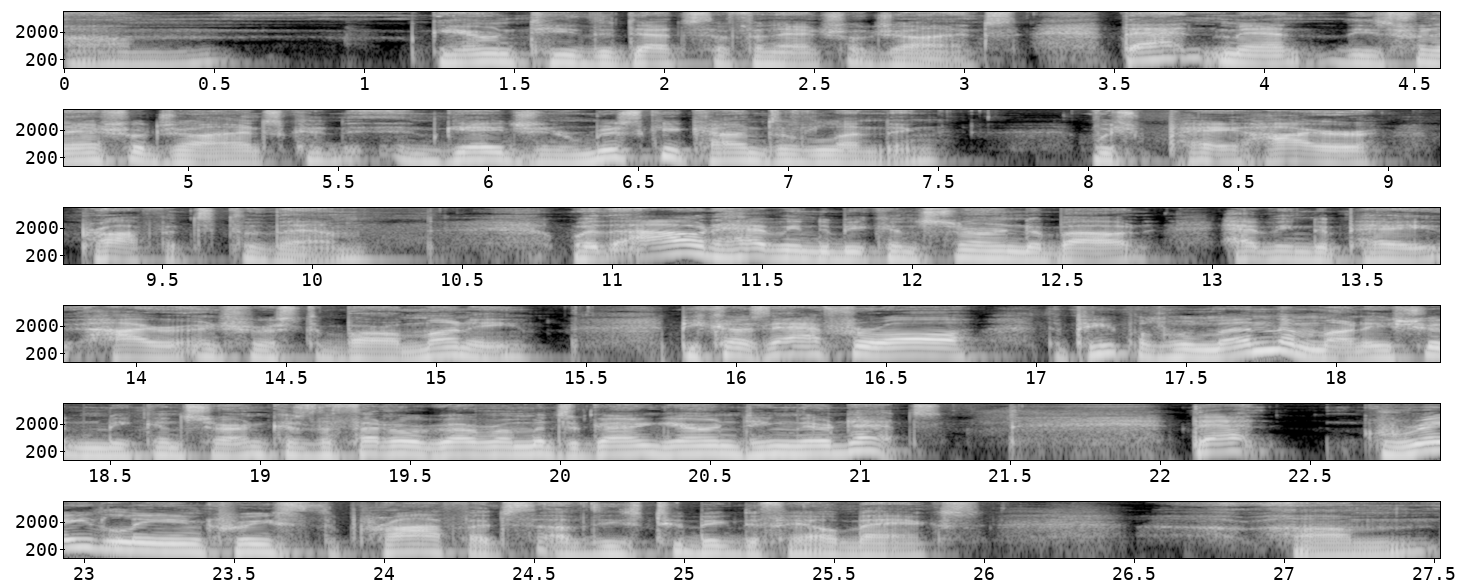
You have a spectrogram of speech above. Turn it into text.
um, guarantee the debts of financial giants. That meant these financial giants could engage in risky kinds of lending, which pay higher profits to them, without having to be concerned about having to pay higher interest to borrow money. Because after all, the people who lend them money shouldn't be concerned because the federal government's guar- guaranteeing their debts. That greatly increased the profits of these too big to fail banks um,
